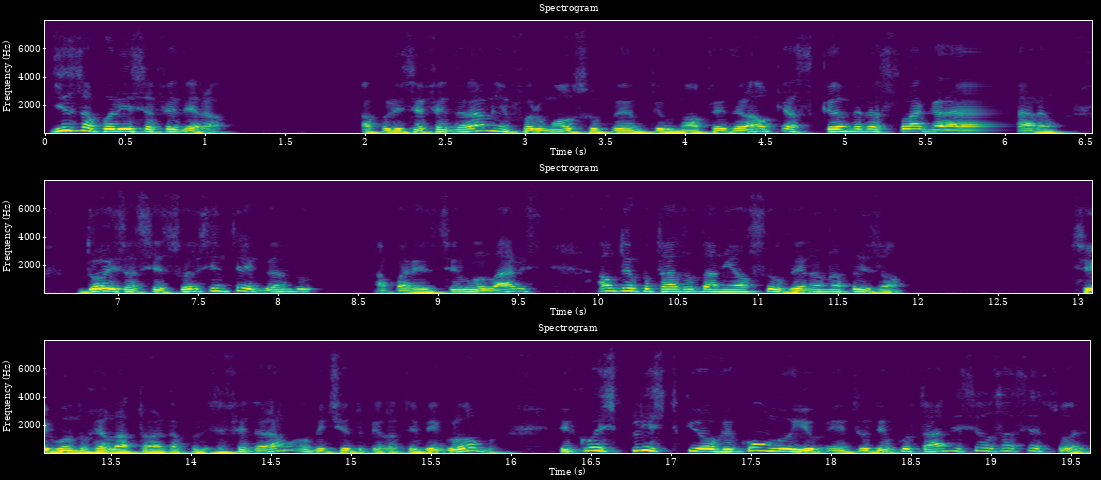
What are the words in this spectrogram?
diz a Polícia Federal. A Polícia Federal informou ao Supremo Tribunal Federal que as câmeras flagraram dois assessores entregando aparelhos celulares ao deputado Daniel Silveira na prisão. Segundo o relatório da Polícia Federal, obtido pela TV Globo, ficou explícito que houve conluio entre o deputado e seus assessores.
